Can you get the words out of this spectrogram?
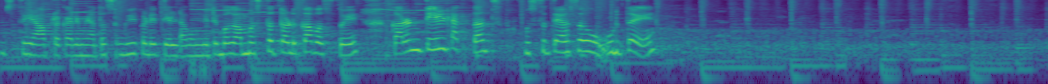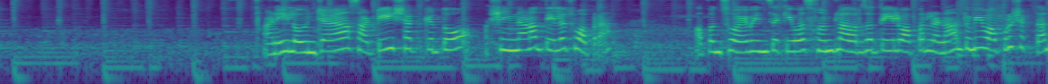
मस्त या प्रकारे मी आता सगळीकडे तेल टाकून घेते. बघा मस्त तडका बसतो आहे कारण तेल टाकताच मस्त ते असं उडतं आहे आणि लोणच्यासाठी शक्यतो शेंगदाणा तेलच वापरा. आपण सोयाबीनचं किंवा सनफ्लावरचं तेल वापरलं ना तुम्ही वापरू शकतात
